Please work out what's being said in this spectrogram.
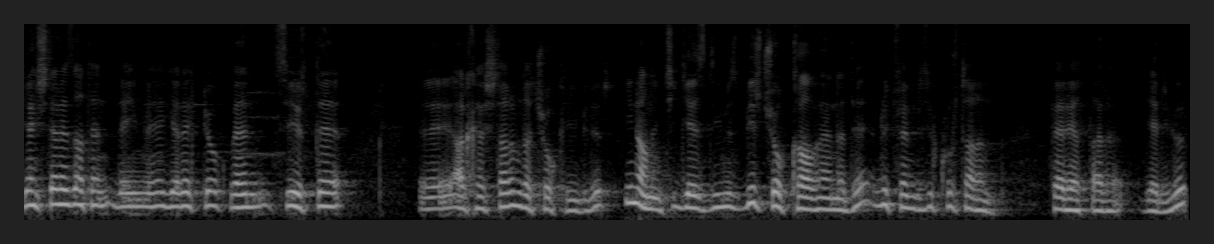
Gençlere zaten değinmeye gerek yok. Ben Siirt'te e, arkadaşlarım da çok iyi bilir. İnanın ki gezdiğimiz birçok kahvehanede lütfen bizi kurtarın feryatları geliyor.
